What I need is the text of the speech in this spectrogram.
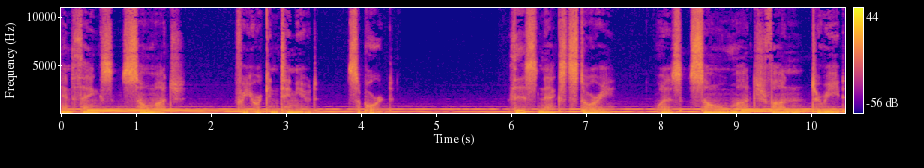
And thanks so much for your continued support. This next story was so much fun to read.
